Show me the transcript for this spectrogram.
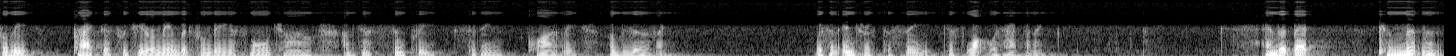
for the practice which he remembered from being a small child of just simply sitting quietly observing with an interest to see just what was happening and that that commitment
